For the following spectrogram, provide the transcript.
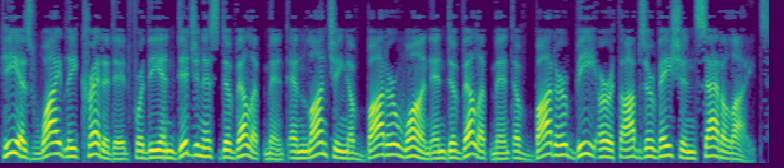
He is widely credited for the indigenous development and launching of Badr-1 and development of Badr-B Earth observation satellites.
